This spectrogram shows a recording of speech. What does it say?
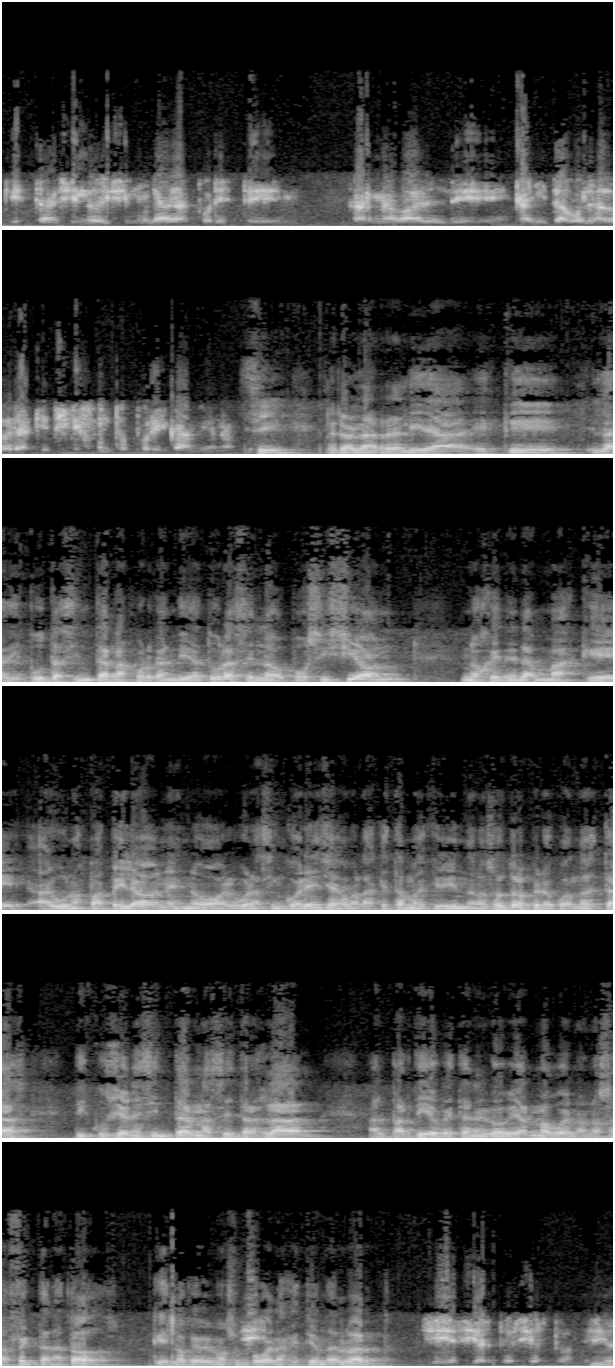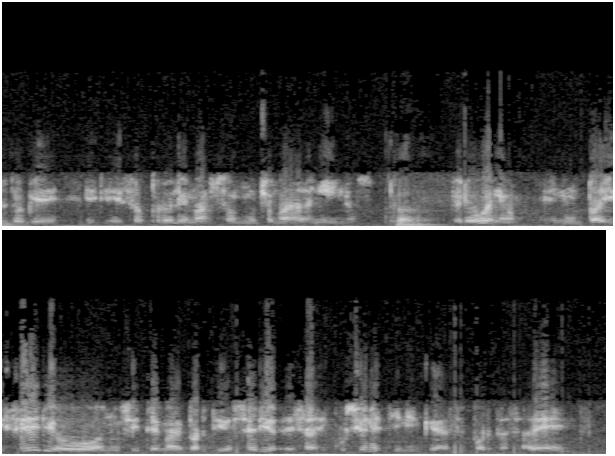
que están siendo disimuladas por este carnaval de cañitas voladoras que tiene Juntos por el Cambio, ¿no? Sí, pero la realidad es que las disputas internas por candidaturas en la oposición no generan más que algunos papelones, ¿no? algunas incoherencias como las que estamos describiendo nosotros, pero cuando estas discusiones internas se trasladan al partido que está en el gobierno, bueno, nos afectan a todos, que es lo que vemos un poco en la gestión de Alberto. Sí, es cierto, es cierto, es cierto que esos problemas son mucho más dañinos. Claro. Pero bueno, en un país serio o en un sistema de partidos serio, esas discusiones tienen que darse puertas adentro.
